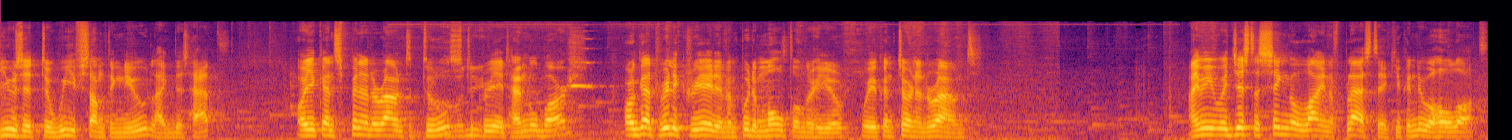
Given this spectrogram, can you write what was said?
Use it to weave something new, like this hat. Or you can spin it around to tools to create handlebars. Or get really creative and put a mold under here where you can turn it around I mean, with just a single line of plastic, you can do a whole lot.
